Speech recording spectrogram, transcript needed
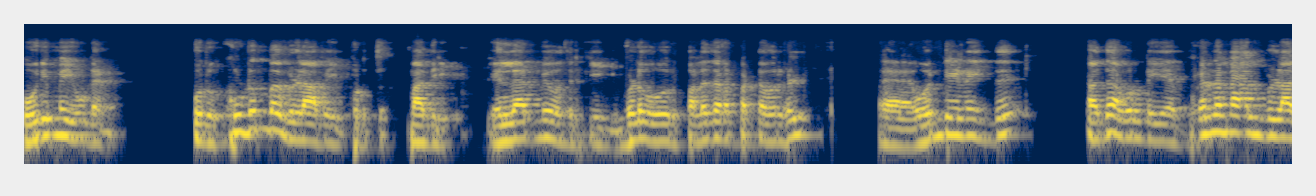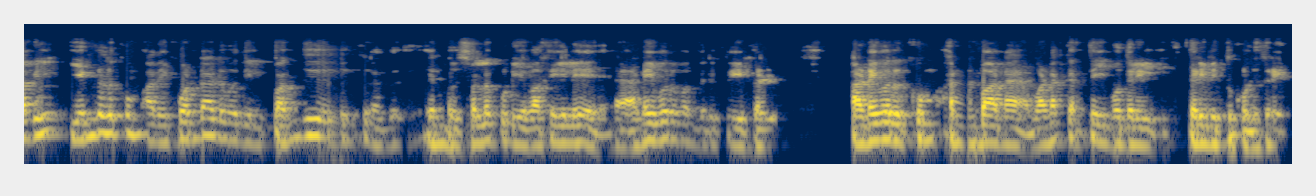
உரிமையுடன் ஒரு குடும்ப விழாவை பொறுத்து மாதிரி எல்லாருமே வந்திருக்கீங்க. இவ்வளவு ஒரு பலதரப்பட்டவர்கள் அஹ், ஒன்றிணைந்து அது அவருடைய பிறந்த நாள் விழாவில் எங்களுக்கும் அதை கொண்டாடுவதில் பங்கு இருக்கிறது என்று சொல்லக்கூடிய வகையிலே அனைவரும் வந்திருக்கிறீர்கள். அனைவருக்கும் அன்பான வணக்கத்தை முதலில் தெரிவித்துக் கொள்கிறேன்.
